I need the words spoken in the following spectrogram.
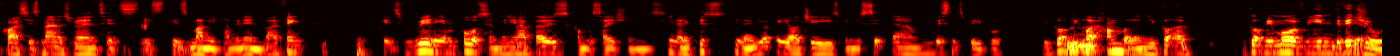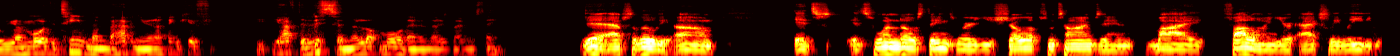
crisis management, it's, it's, it's money coming in. But I think it's really important when you have those conversations, you know, because you know your ERGs when you sit down, listen to people, you've got to be mm-hmm. quite humble and you've got to you've got to be more of the individual, yeah. you're more of the team member, haven't you? And I think if you have to listen a lot more than in those moments, don't you? Yeah, absolutely. Um, it's it's one of those things where you show up sometimes, and by following, you're actually leading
